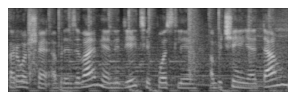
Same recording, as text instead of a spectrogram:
хорошее образование, но дети после обучения там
